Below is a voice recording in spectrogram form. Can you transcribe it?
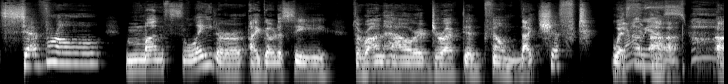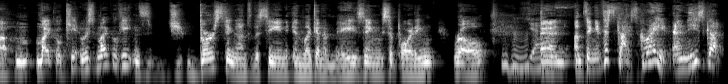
several months later, I go to see the Ron Howard directed film Night Shift with, Yes. Oh, yes. uh, uh, Michael Keaton. It was Michael Keaton's j- bursting onto the scene in like an amazing supporting role. Mhm. yes. And I'm thinking, this guy's great. And he's got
